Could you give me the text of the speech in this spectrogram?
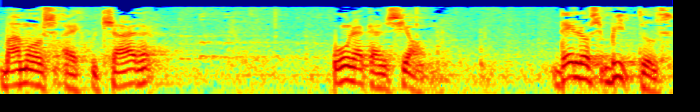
Vamos a escuchar una canción de los Beatles.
